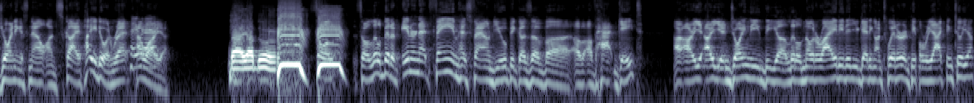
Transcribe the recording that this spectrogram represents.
joining us now on Skype. How you doing, Rhett? Hey, How Rhett. are you? How y'all doing? So, so a little bit of internet fame has found you because of uh, of, of Hatgate. Are, are you are you enjoying the the uh, little notoriety that you're getting on Twitter and people reacting to you?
